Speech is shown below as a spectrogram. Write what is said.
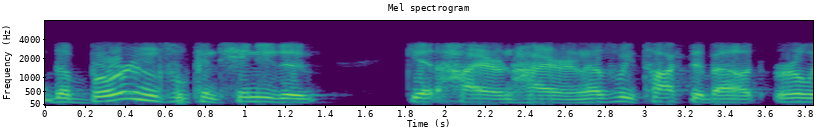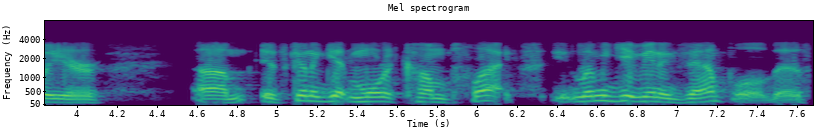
the burdens will continue to get higher and higher. And as we talked about earlier, um, it's going to get more complex. Let me give you an example of this.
